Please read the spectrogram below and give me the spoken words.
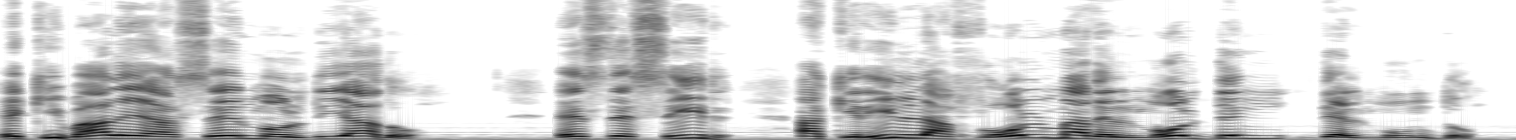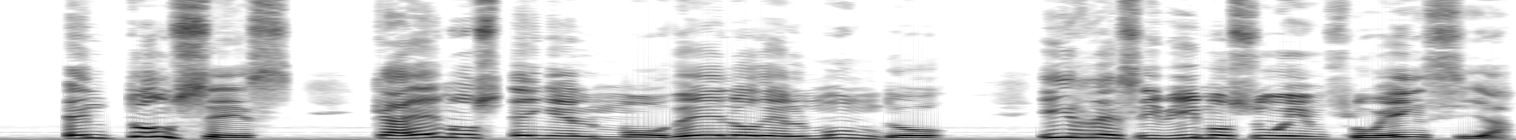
equivale a ser moldeado, es decir, adquirir la forma del molde del mundo. Entonces, caemos en el modelo del mundo y recibimos su influencia,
